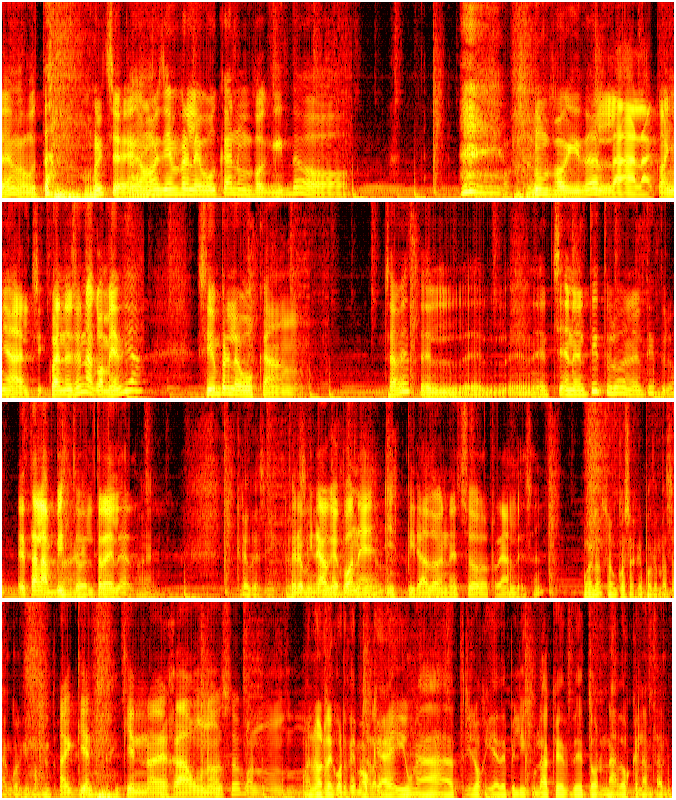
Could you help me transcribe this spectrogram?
¿eh? Me gusta mucho, ¿eh? Ay. Como siempre le buscan un poquito... hostia. Un poquito la, la coña. al Cuando es una comedia, siempre le buscan... ¿Sabes? El, el- en, el, en el título, en el título. Esta la has visto, Ay. el tráiler. Creo que sí. creo Pero sí, mira lo creo que pone, ¿eh? que- Inspirado en hechos reales, ¿eh? Bueno, son cosas que pueden pasar en cualquier momento. Hay quien, quien no ha dejado un oso con un. Bueno, recordemos que hay una trilogía de películas que es de tornados que lanzan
